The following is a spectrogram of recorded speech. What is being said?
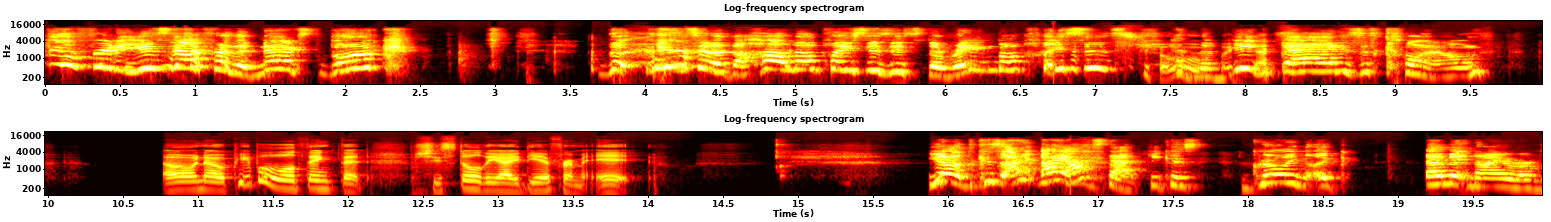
feel free to use that for the next book. The, instead of the hollow places, it's the rainbow places. And the big yes. bad is a clown. Oh no, people will think that she stole the idea from it. Yeah, because I, I asked that because growing like Emmett and I are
